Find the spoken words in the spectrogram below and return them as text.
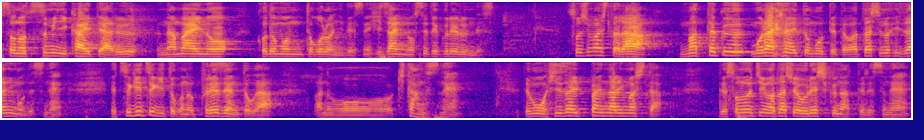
その包みに書いてある名前の子供のところにですね膝に乗せてくれるんです。そうしましたら全くもらえないと思ってた私の膝にもですね次々とこのプレゼントが、あの来たんですね。でもう膝いっぱいになりました。でそのうちに私は嬉しくなってですね、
